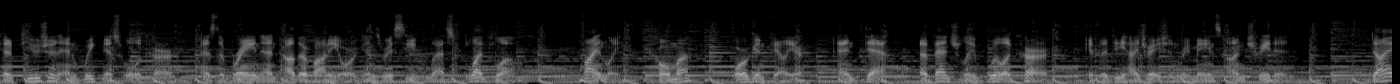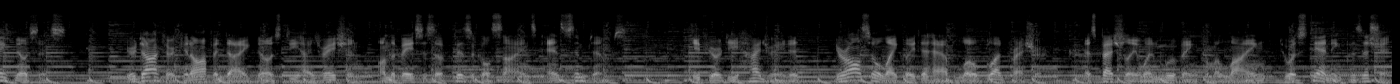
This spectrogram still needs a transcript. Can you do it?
confusion and weakness will occur as the brain and other body organs receive less blood flow. Finally, coma, organ failure, and death eventually will occur if the dehydration remains untreated. Diagnosis Your doctor can often diagnose dehydration on the basis of physical signs and symptoms. If you're dehydrated, you're also likely to have low blood pressure, especially when moving from a lying to a standing position,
